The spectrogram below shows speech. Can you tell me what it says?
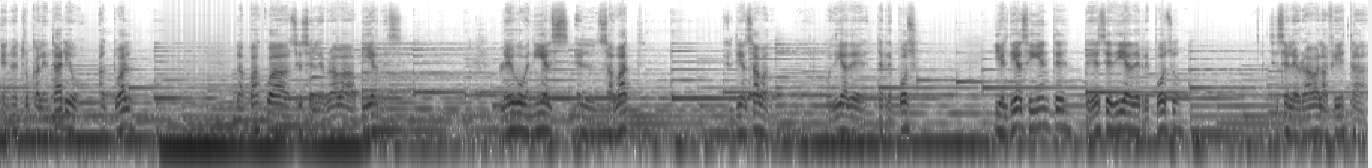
en nuestro calendario actual, la Pascua se celebraba viernes. Luego venía el, el Sabbat, el día sábado o día de, de reposo. Y el día siguiente de ese día de reposo se celebraba la fiesta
